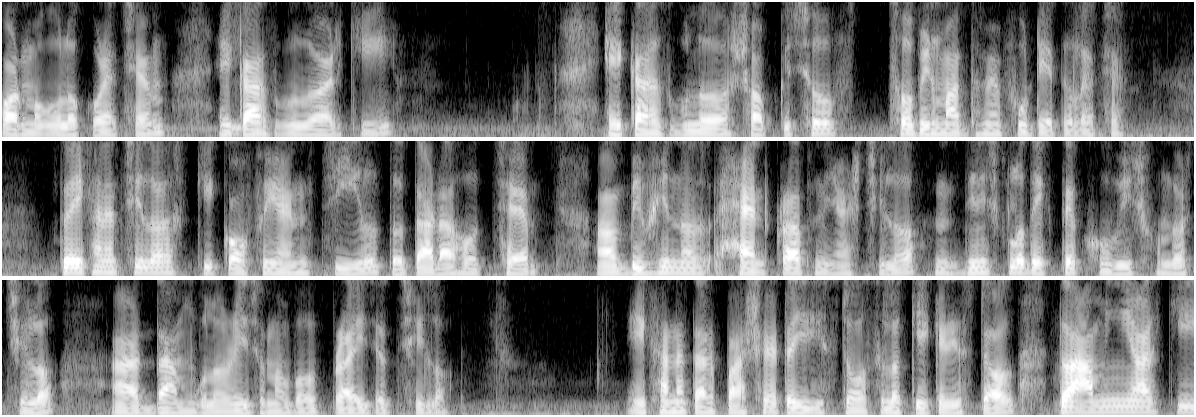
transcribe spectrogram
কর্মগুলো করেছেন, এই কাজগুলো আর কি, এই কাজগুলো সব কিছু ছবির মাধ্যমে ফুটিয়ে তুলেছে। তো এখানে ছিল কি কফি অ্যান্ড চিল তো তারা হচ্ছে বিভিন্ন হ্যান্ডক্রাফট নিয়ে আসছিল। জিনিসগুলো দেখতে খুবই সুন্দর ছিল আর দামগুলো রিজনেবল প্রাইজের ছিল। এখানে তার পাশে একটা স্টল ছিল কেকের স্টল তো আমি আর কি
